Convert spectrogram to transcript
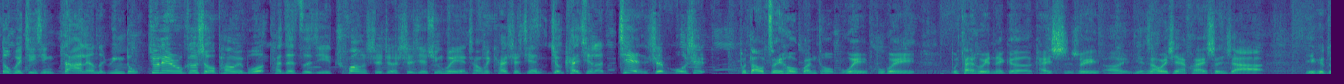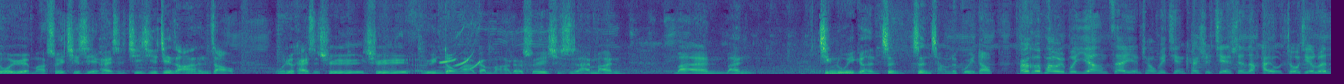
都会进行大量的运动，就例如歌手潘玮柏，他在自己创始者世界巡回演唱会开始前就开启了健身模式。不到最后关头不会不会不太会那个开始，所以呃演唱会现在快剩下一个多月嘛，所以其实也开始积极。今天早上很早我就开始去去运动啊干嘛的，所以其实还蛮蛮蛮进入一个很正正常的轨道。而和潘玮柏一样在演唱会前开始健身的还有周杰伦。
